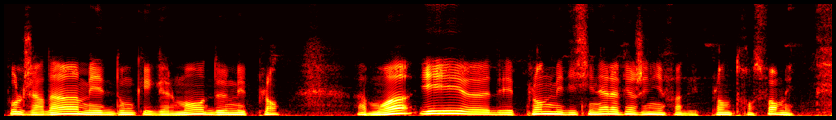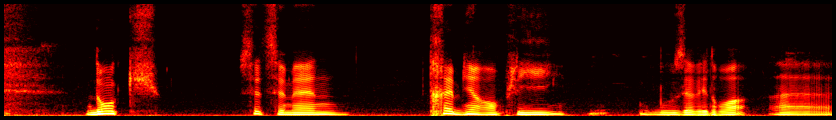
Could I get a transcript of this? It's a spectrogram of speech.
pour le jardin, mais donc également de mes plants à moi et des plantes médicinales à Virginie, enfin des plantes transformées. Donc cette semaine, très bien remplie, vous avez droit à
